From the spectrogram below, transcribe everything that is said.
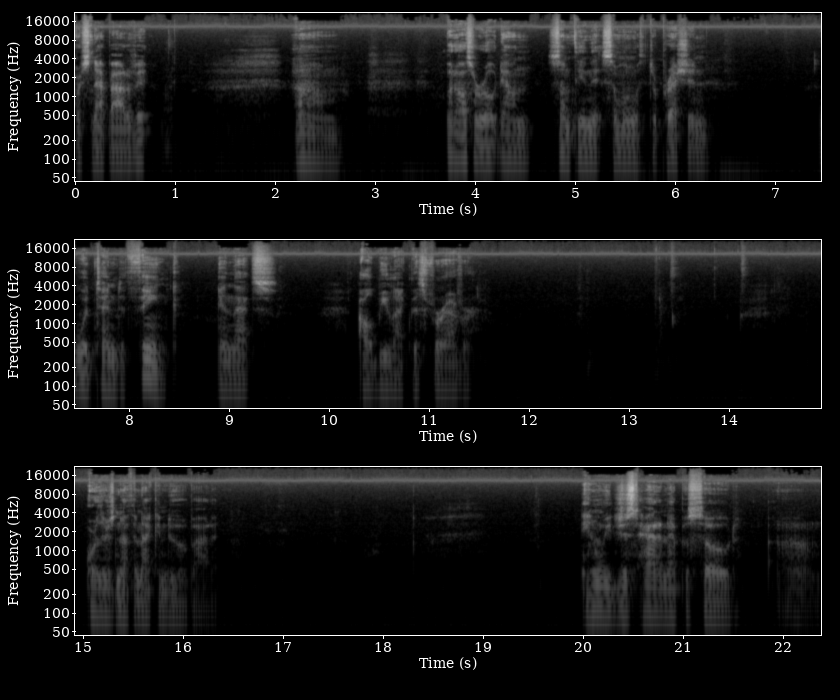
or snap out of it. Um, but I also wrote down something that someone with depression would tend to think, and that's I'll be like this forever. Or there's nothing I can do about it. And we just had an episode um,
